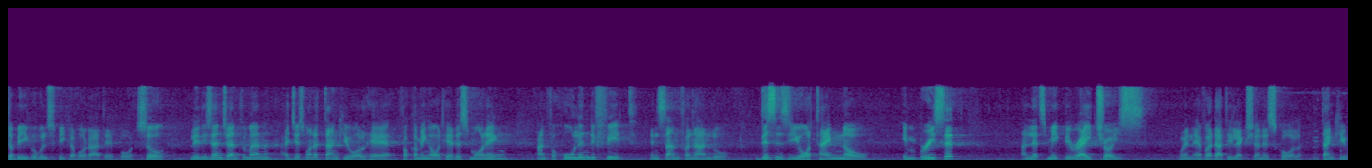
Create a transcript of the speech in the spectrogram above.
Tobago will speak about that airport. So Ladies and gentlemen, I just want to thank you all here for coming out here this morning and for holding the faith in San Fernando. This is your time now. Embrace it and let's make the right choice whenever that election is called. Thank you.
